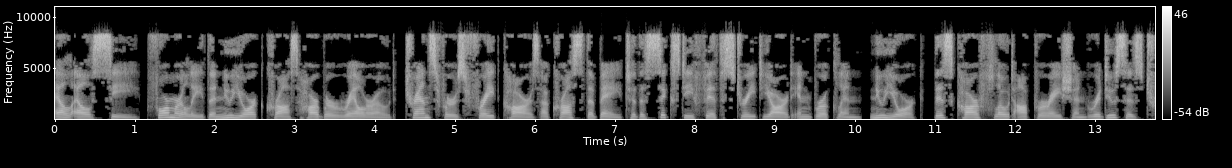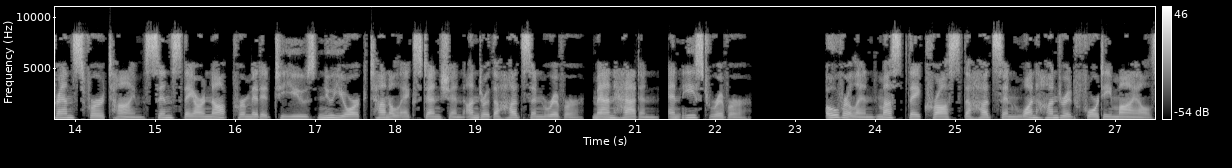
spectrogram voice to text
LLC, formerly the New York Cross Harbor Railroad, transfers freight cars across the bay to the 65th Street Yard in Brooklyn, New York. This car float operation reduces transfer time since they are not permitted to use New York Tunnel extension under the Hudson River, Manhattan, and East River. Overland must they cross the Hudson 140 miles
